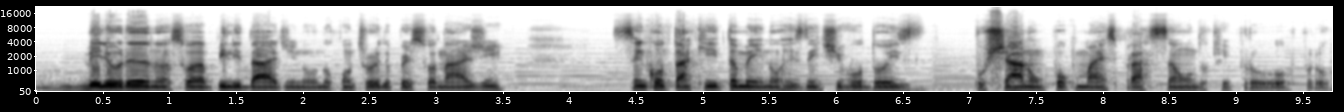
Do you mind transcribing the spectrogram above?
melhorando a sua habilidade no, no controle do personagem. Sem contar que também no Resident Evil 2 puxaram um pouco mais pra ação do que pro, pro,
